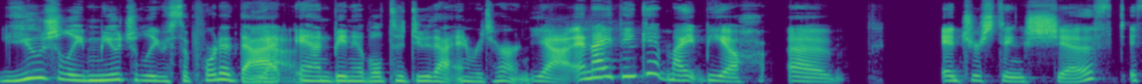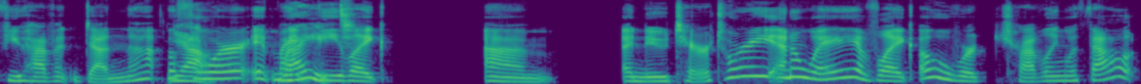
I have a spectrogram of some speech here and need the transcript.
usually mutually supported that Yeah. and being able to do that in return. Yeah. And I think it might be a interesting shift if you haven't done that Yeah. before. It might be like um a new territory in a way of like, oh, we're traveling without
